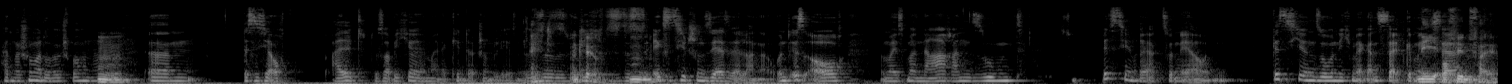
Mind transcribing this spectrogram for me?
Hatten wir schon mal drüber gesprochen, ne? Ähm, das ist ja auch alt, das habe ich ja in meiner Kindheit schon gelesen. Das, Echt? ist- wirklich, Okay. das, das Mhm. existiert schon sehr, sehr lange und ist auch, wenn man jetzt mal nah ranzoomt, so ein bisschen reaktionär und ein bisschen so nicht mehr ganz zeitgemäß. Nee, auf jeden Fall,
